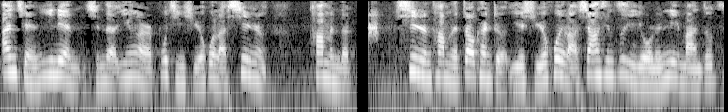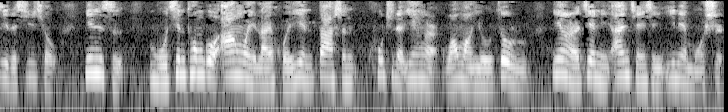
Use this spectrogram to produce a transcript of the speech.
安全依恋型的婴儿不仅学会了信任。他们的信任他们的照看者，也学会了相信自己有能力满足自己的需求。因此，母亲通过安慰来回应大声哭泣的婴儿，往往有助于婴儿建立安全型依恋模式。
